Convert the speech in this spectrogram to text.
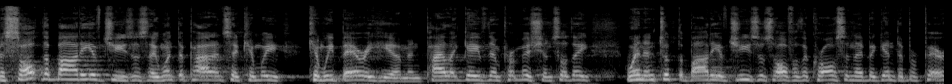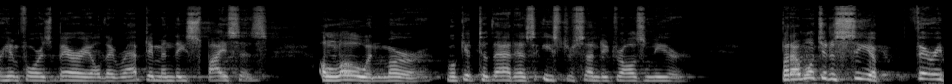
besought the body of Jesus. They went to Pilate and said, can we, can we bury him? And Pilate gave them permission. So they went and took the body of Jesus off of the cross and they began to prepare him for his burial. They wrapped him in these spices, aloe and myrrh. We'll get to that as Easter Sunday draws near. But I want you to see a very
